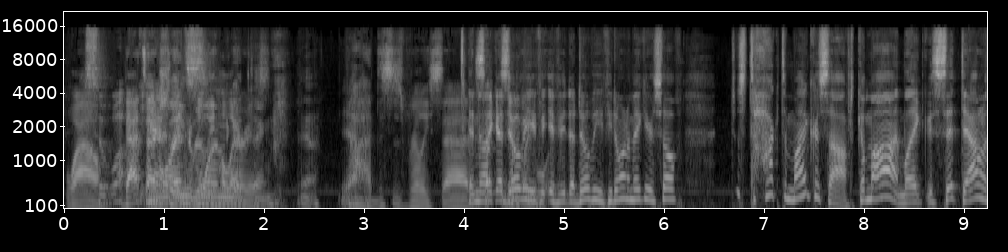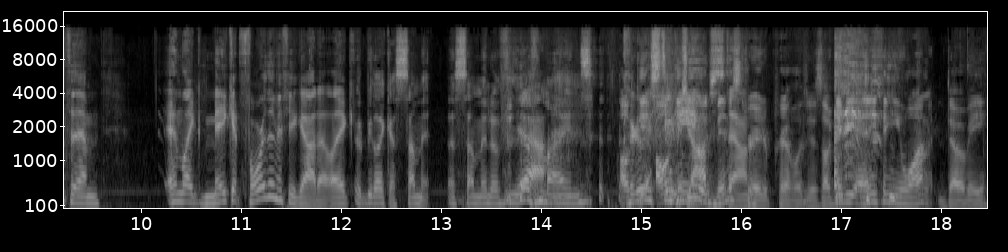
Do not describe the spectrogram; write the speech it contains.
Wow, So what- that's yeah. actually One- really one hilarious. thing. Yeah. God, this is really sad. And like Adobe, if, if Adobe, if you don't want to make it yourself, just talk to Microsoft. Come on, like sit down with them and like make it for them if you got it. Like It would be like a summit, a summit of, Yeah. of minds. I'll, Clearly I'll Steve give you Jobs is down. administrative privileges. I'll give you anything you want, Adobe.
